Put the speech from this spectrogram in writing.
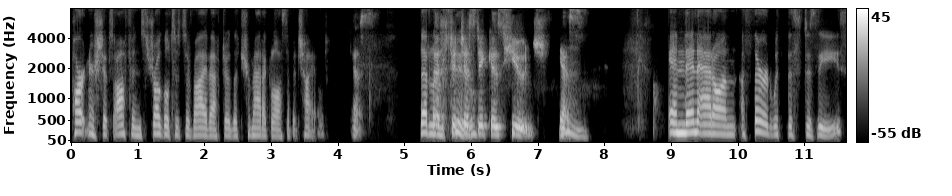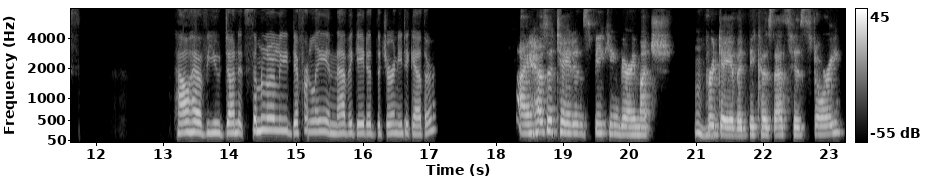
partnerships often struggle to survive after the traumatic loss of a child. Yes. That the statistic two. is huge. Yes. Mm. and then add on a third with this disease. How have you done it similarly differently and navigated the journey together I hesitate in speaking very much mm-hmm. for David because that's his story.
